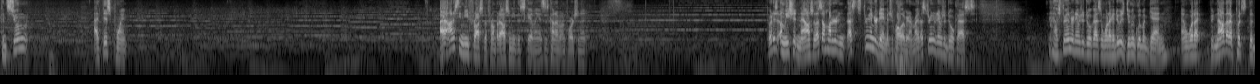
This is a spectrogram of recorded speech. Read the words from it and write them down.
Consume, at this point, I honestly need Frost at the front, but I also need the scaling. This is kind of unfortunate. Do I just unleash it now? So that's 100. that's 300 damage of hologram, right? That's 300 damage of dual cast. That's 300 damage of dual cast, and what I can do is doom and gloom again. And what I now that I put the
